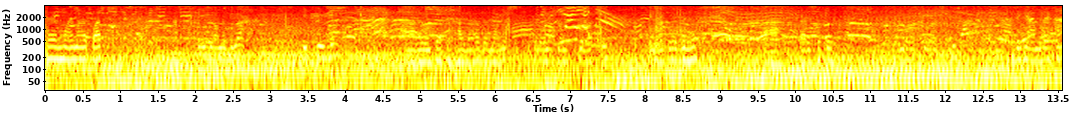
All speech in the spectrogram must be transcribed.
হ্যাঁ ময়মা পার্ক। এই যে অনেকগুলো স্পিড আর ওই সাথে হাজার হাজার মানুষ চলে আসছে তার সাথে আমরা চলে আসছি। দেখি আমরা এখন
